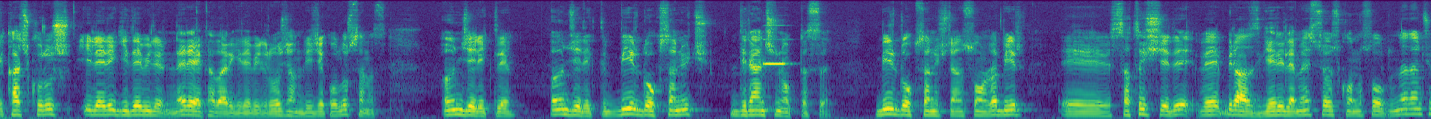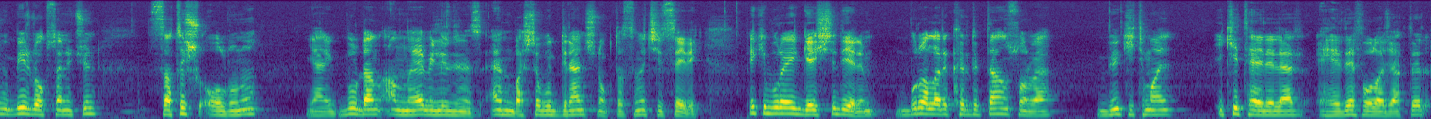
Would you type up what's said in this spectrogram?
birkaç kuruş ileri gidebilir. Nereye kadar gidebilir hocam diyecek olursanız öncelikli öncelikli 1.93 direnç noktası. 1.93'ten sonra bir e, satış yedi ve biraz gerileme söz konusu oldu. Neden? Çünkü 1.93'ün satış olduğunu yani buradan anlayabilirdiniz. En başta bu direnç noktasını çizseydik. Peki burayı geçti diyelim. Buraları kırdıktan sonra büyük ihtimal 2 TL'ler hedef olacaktır.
